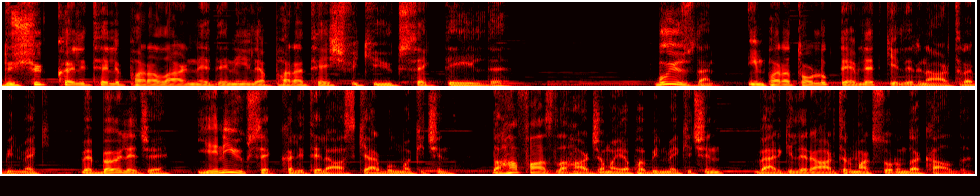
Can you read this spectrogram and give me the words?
Düşük kaliteli paralar nedeniyle para teşviki yüksek değildi. Bu yüzden imparatorluk devlet gelirini artırabilmek ve böylece yeni yüksek kaliteli asker bulmak için daha fazla harcama yapabilmek için vergileri artırmak zorunda kaldı.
